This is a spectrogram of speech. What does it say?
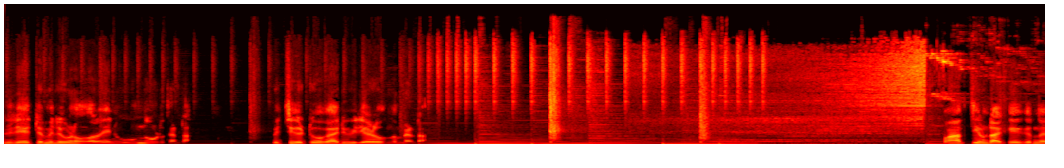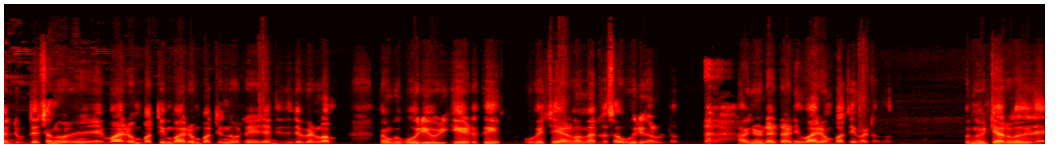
ഇതിൽ ഏറ്റവും വലിയ ഗുണമെന്ന് പറഞ്ഞാൽ ഇതിന് ഊന്നു കൊടുക്കണ്ട. വെച്ച് കെട്ടുകയോ കാര്യവിരികളോ വേണ്ട. പാത്തി ഉണ്ടാക്കിയേക്കുന്നതിന്റെ ഉദ്ദേശം എന്ന് പറഞ്ഞു കഴിഞ്ഞാൽ വാരവും പത്തിയും വാരവും പത്തിയും എന്ന് പറഞ്ഞു കഴിഞ്ഞാൽ ഇതിന്റെ വെള്ളം നമുക്ക് കോരി ഒഴുക്കി എടുക്കുകയും ഒക്കെ ചെയ്യാനുള്ള നല്ല സൗകര്യങ്ങളുണ്ട്. അതിനുവേണ്ടിയിട്ടാണ് ഈ വാരവും പത്തിയും വെട്ടുന്നത്. ഇപ്പം നൂറ്റി അറുപതിലെ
